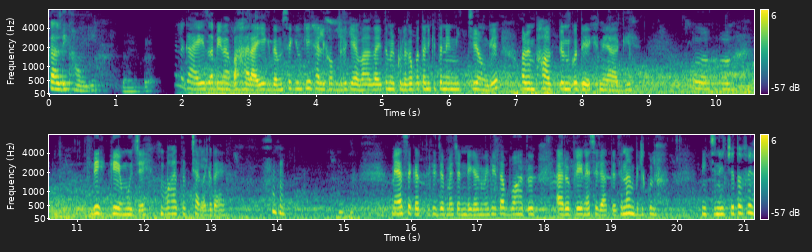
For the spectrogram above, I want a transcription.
कल दिखाऊँगी। गाइस अभी मैं बाहर आई एकदम से क्योंकि हेलीकॉप्टर की आवाज़ आई तो मेरे को लगा पता नहीं कितने नीचे होंगे और मैं भागते उनको देखने आ गई। ओहो, दिख गए मुझे। बहुत अच्छा लग रहा है। मैं ऐसे करती थी जब मैं चंडीगढ़ में थी, तब वहाँ तो एरोप्लेन ऐसे जाते थे ना, बिल्कुल नीचे नीचे तो फिर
